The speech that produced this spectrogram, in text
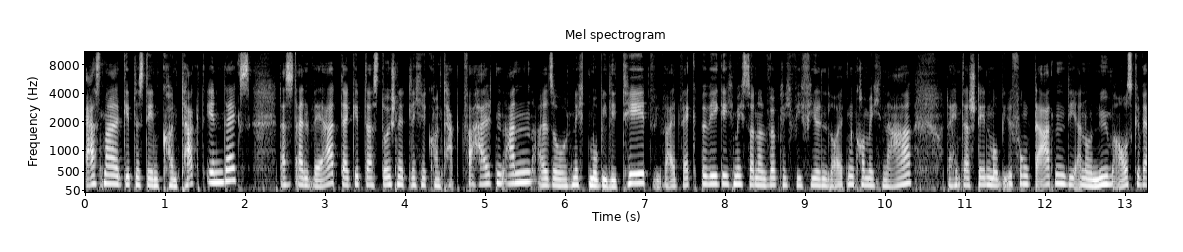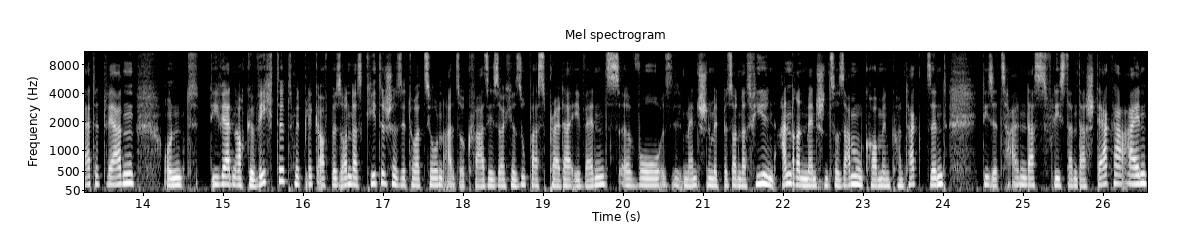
Erstmal gibt es den Kontaktindex. Das ist ein Wert, der gibt das durchschnittliche Kontaktverhalten an, also nicht Mobilität, wie weit weg bewege ich mich, sondern wirklich, wie vielen Leuten komme ich nahe. Dahinter stehen Mobilfunkdaten, die anonym ausgewertet werden und die werden auch gewichtet mit Blick auf besonders kritische Situationen, also quasi solche Superspreader-Events, äh, wo Menschen mit besonders vielen anderen Menschen zusammenkommen, in Kontakt sind. Diese Zahlen, das fließt dann da stärker ein,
